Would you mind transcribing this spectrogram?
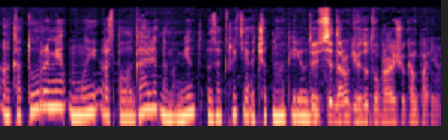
а, которыми мы располагали на момент закрытия отчетного периода. То есть все дороги ведут в управляющую компанию?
